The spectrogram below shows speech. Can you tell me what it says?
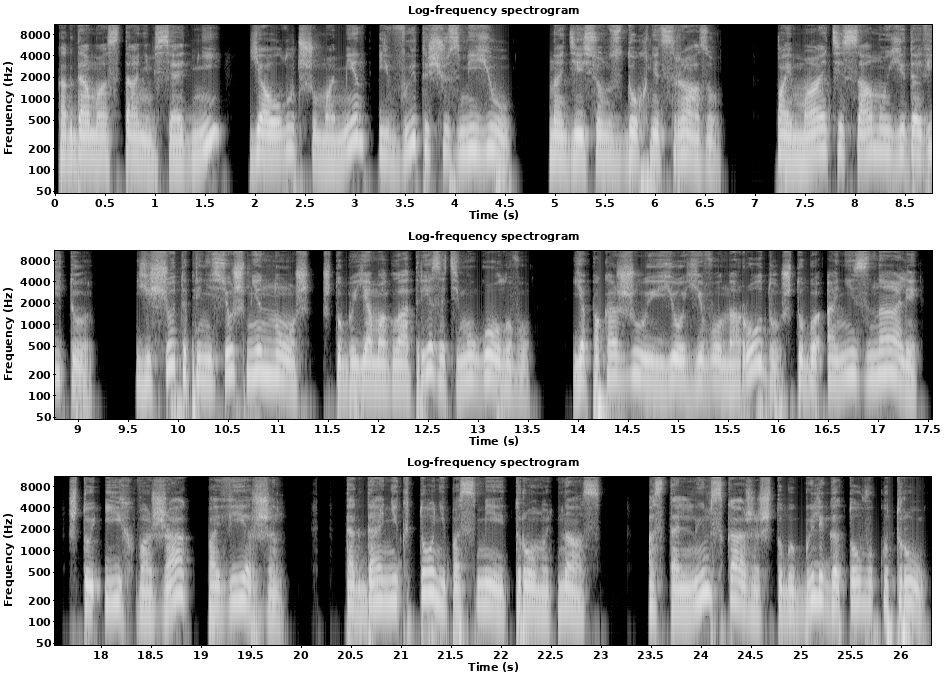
Когда мы останемся одни, я улучшу момент и вытащу змею. Надеюсь, он сдохнет сразу. Поймайте самую ядовитую. Еще ты принесешь мне нож, чтобы я могла отрезать ему голову. Я покажу ее его народу, чтобы они знали, что их вожак повержен. Тогда никто не посмеет тронуть нас. Остальным скажешь, чтобы были готовы к утру.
